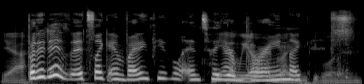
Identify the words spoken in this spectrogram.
Yeah. but it is, it's like inviting people into Yeah, your brain, like, people in.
